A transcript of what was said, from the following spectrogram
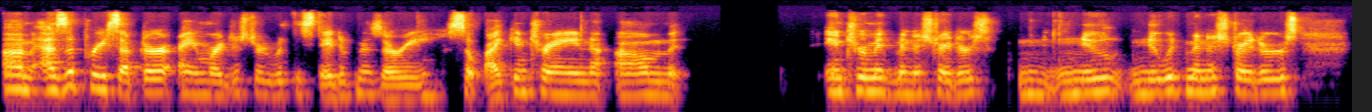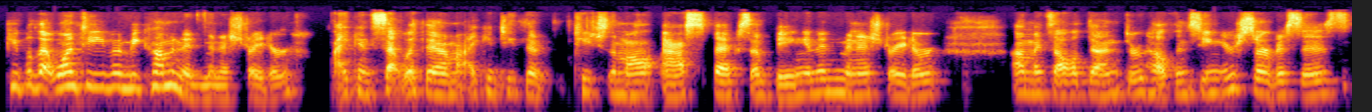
Um, as a preceptor, I am registered with the state of Missouri, so I can train um, interim administrators, new new administrators, people that want to even become an administrator. I can set with them. I can teach them teach them all aspects of being an administrator. Um, it's all done through Health and Senior Services,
